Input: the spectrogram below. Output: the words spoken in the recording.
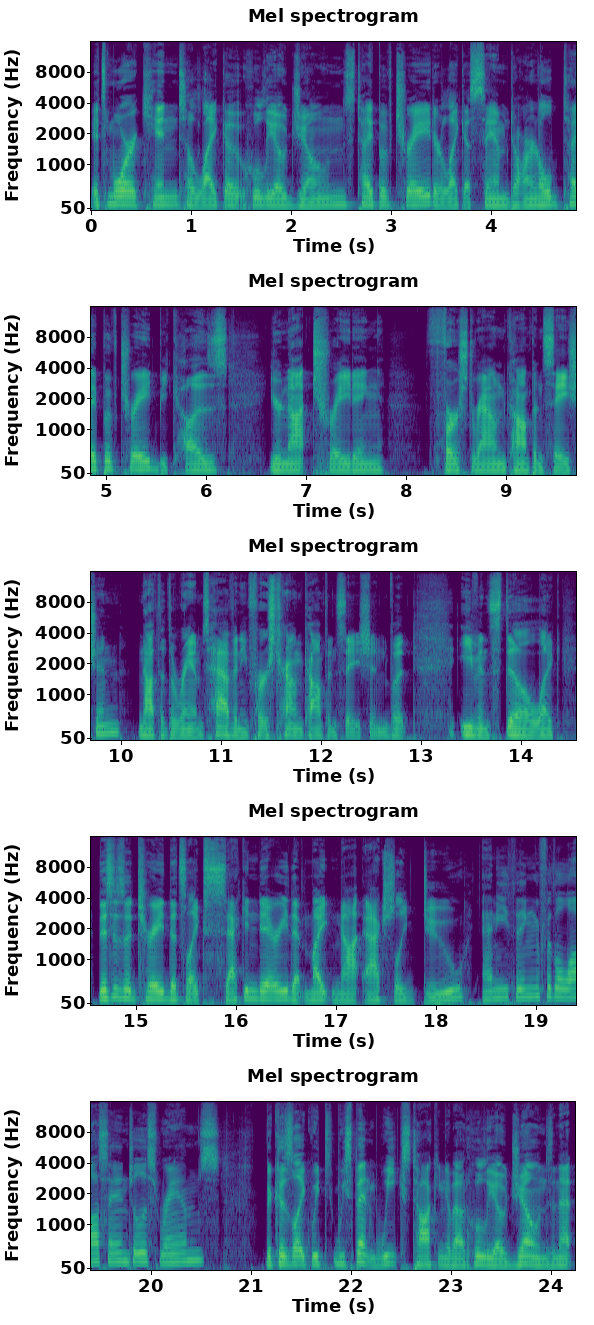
It's more akin to like a Julio Jones type of trade or like a Sam Darnold type of trade because you're not trading first round compensation. Not that the Rams have any first round compensation, but even still, like this is a trade that's like secondary that might not actually do anything for the Los Angeles Rams. Because like we we spent weeks talking about Julio Jones and that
